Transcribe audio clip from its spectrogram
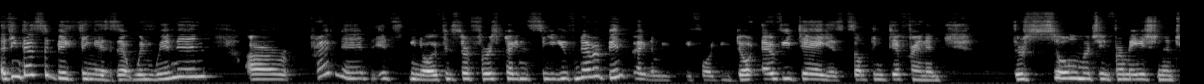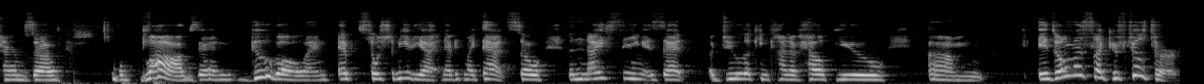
I think that's the big thing is that when women are pregnant it's you know if it's their first pregnancy you've never been pregnant before. You don't every day is something different and there's so much information in terms of blogs and google and social media and everything like that. So the nice thing is that a doula can kind of help you um, it's almost like your filter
